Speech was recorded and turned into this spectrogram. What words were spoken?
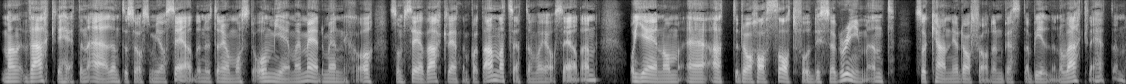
man, verkligheten är inte så som jag ser den, utan jag måste omge mig med människor som ser verkligheten på ett annat sätt än vad jag ser den. Och genom eh, att då ha thoughtful disagreement så kan jag då få den bästa bilden av verkligheten.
